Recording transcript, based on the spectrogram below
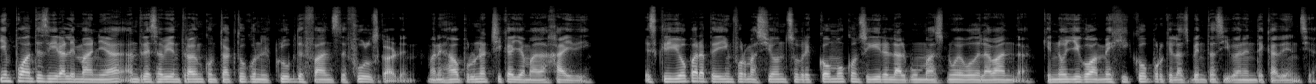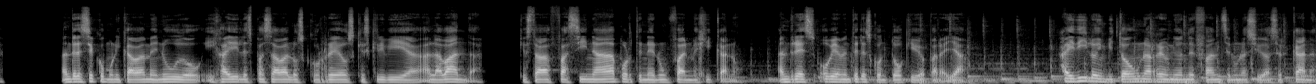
Tiempo antes de ir a Alemania, Andrés había entrado en contacto con el club de fans de Fool's Garden, manejado por una chica llamada Heidi. Escribió para pedir información sobre cómo conseguir el álbum más nuevo de la banda, que no llegó a México porque las ventas iban en decadencia. Andrés se comunicaba a menudo y Heidi les pasaba los correos que escribía a la banda, que estaba fascinada por tener un fan mexicano. Andrés obviamente les contó que iba para allá. Heidi lo invitó a una reunión de fans en una ciudad cercana,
